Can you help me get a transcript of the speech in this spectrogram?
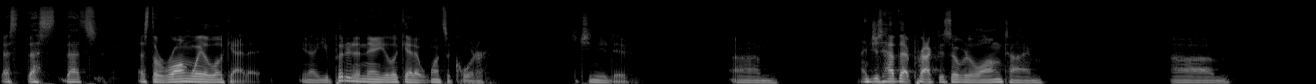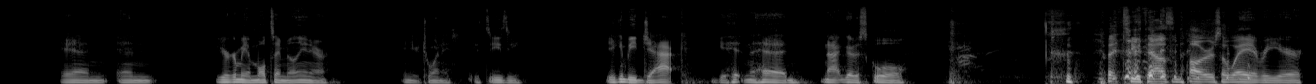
That's that's that's that's the wrong way to look at it. You know, you put it in there, you look at it once a quarter. That's what you need to do. Um, and just have that practice over the long time. Um, and and you're gonna be a multimillionaire in your twenties. It's easy. You can be Jack, get hit in the head, not go to school, put two thousand dollars away every year,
